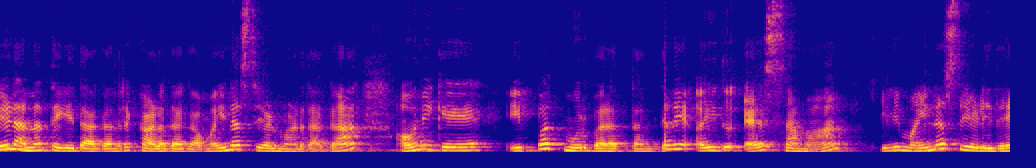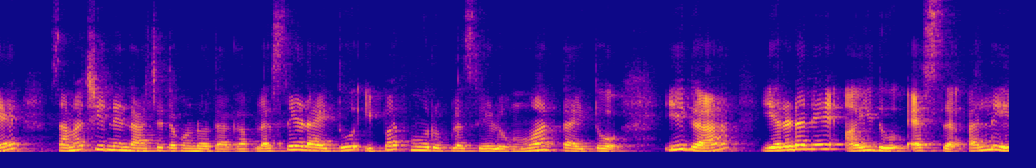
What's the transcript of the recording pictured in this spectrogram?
ಏಳನ್ನು ತೆಗೆದಾಗ ಅಂದರೆ ಕಳೆದಾಗ ಮೈನಸ್ ಏಳು ಮಾಡಿದಾಗ ಅವನಿಗೆ ಇಪ್ಪತ್ತ್ಮೂರು ಬರುತ್ತಂತೆ. ಐದು ಎಸ್ ಸಮ, ಇಲ್ಲಿ ಮೈನಸ್ ಏಳಿದೆ ಸಮಚಿಹ್ನೆಯಿಂದ ಆಚೆ ತಗೊಂಡೋದಾಗ ಪ್ಲಸ್ ಏಳಾಯಿತು ಇಪ್ಪತ್ತ್ಮೂರು ಪ್ಲಸ್ ಏಳು ಮೂವತ್ತಾಯಿತು. ಈಗ ಎರಡನೇ ಐದು ಎಸ್ ಅಲ್ಲಿ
